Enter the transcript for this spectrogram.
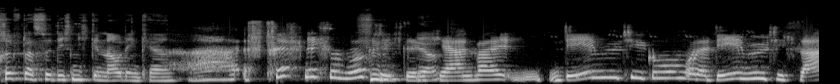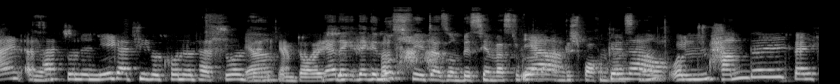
trifft das für dich nicht genau den Kern? Ah, es trifft nicht so wirklich den ja. Kern, weil Demütigung oder demütig sein, es ja. hat so eine negative Konnotation, ja. finde ich, im Deutschen. Ja, der, der Genuss was, fehlt da so ein bisschen, was du gerade angesprochen genau. hast. Genau. Ne? Und mhm. humbled, wenn ich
